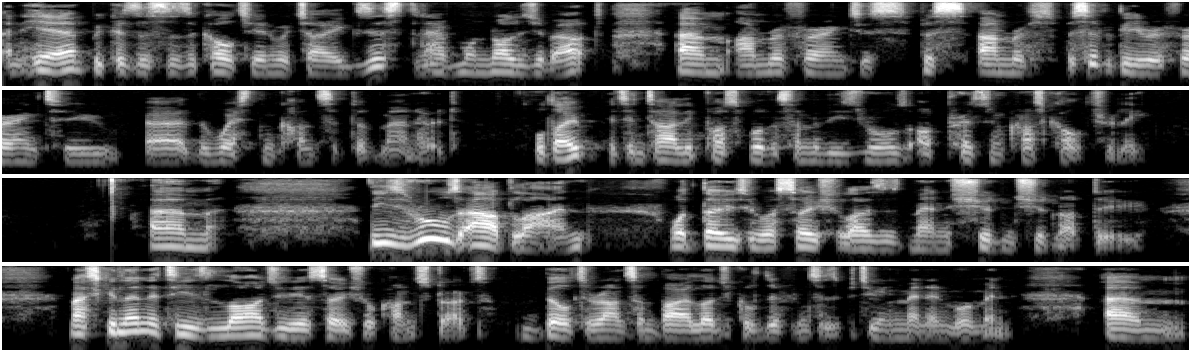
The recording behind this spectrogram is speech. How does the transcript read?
And here, because this is a culture in which I exist and have more knowledge about, um, I'm referring to spe- I'm re- specifically referring to uh, the Western concept of manhood. Although it's entirely possible that some of these rules are present cross culturally. Um, these rules outline what those who are socialized as men should and should not do. Masculinity is largely a social construct built around some biological differences between men and women, um,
